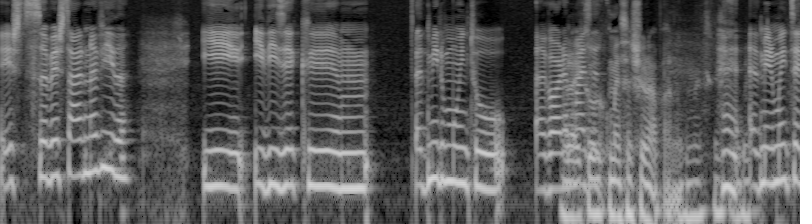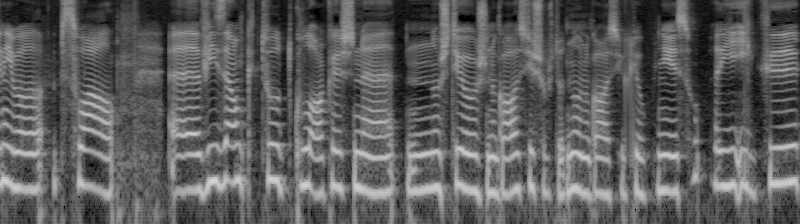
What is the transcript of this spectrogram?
a este saber estar na vida. E, e dizer que hum, admiro muito agora Agora mais. Que eu começo a chorar, pá. A Admiro muito a nível pessoal a visão que tu colocas na, nos teus negócios, sobretudo no negócio que eu conheço, e, e que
